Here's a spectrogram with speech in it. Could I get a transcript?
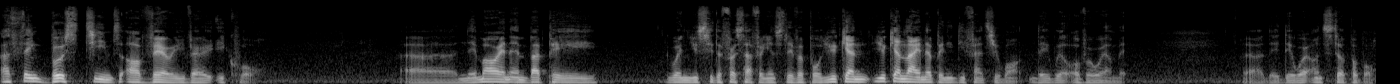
I think both teams are very, very equal. Uh, Neymar and Mbappe, when you see the first half against Liverpool, you can you can line up any defense you want; they will overwhelm it. Uh, they they were unstoppable.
